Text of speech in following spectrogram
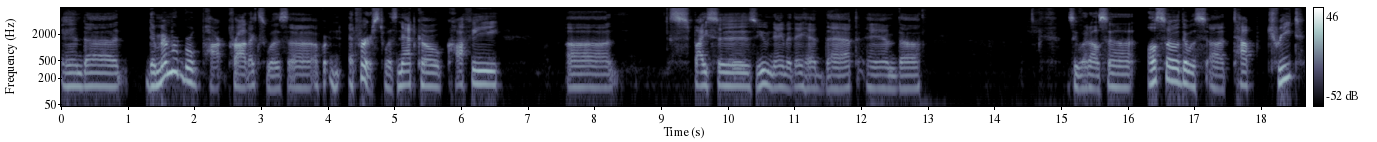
And uh, their memorable par- products was uh, at first was Natco coffee, uh, spices, you name it, they had that. And uh, let's see what else. Uh, also, there was uh, Top Treat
